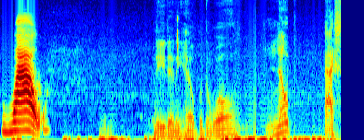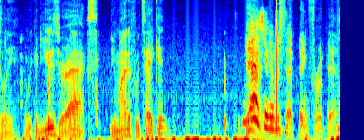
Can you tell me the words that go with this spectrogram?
Wow. Need any help with the wall? Nope. Actually, we could use your axe. Do you mind if we take it? Yeah, sigur. give us that thing for a bit.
